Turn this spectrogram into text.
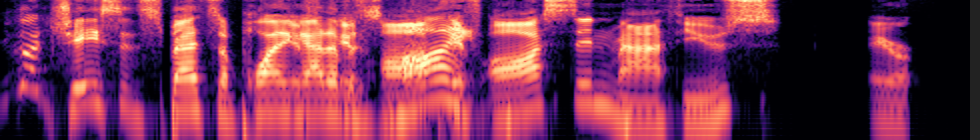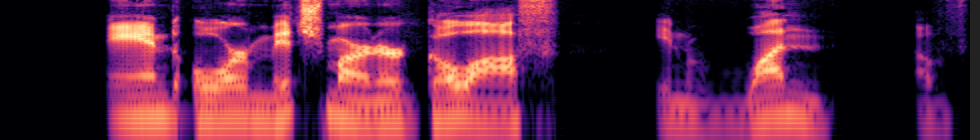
you got Jason Spezza playing if, out of his Au- mind. If Auston Matthews or, and or Mitch Marner go off in one of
